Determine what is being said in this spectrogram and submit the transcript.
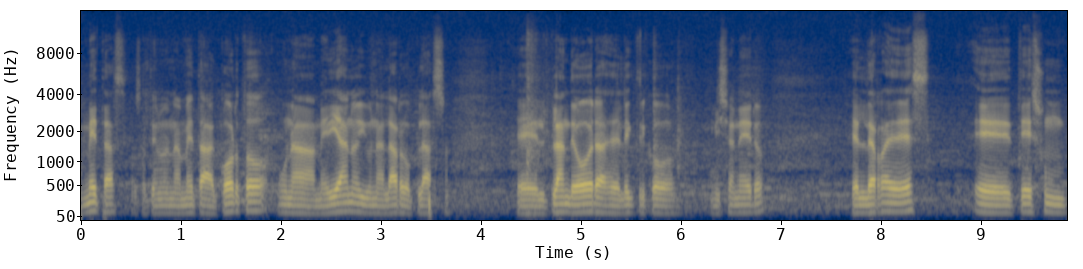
metas, o sea, tiene una meta a corto, una a mediano y una a largo plazo. El plan de obras de eléctrico misionero, el de redes, eh, es un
